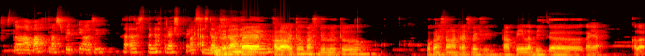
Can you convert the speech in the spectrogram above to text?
setengah apa? Trash bag ya sih? Heeh, setengah trash bag. Astagfirullahaladzim. sampai kalau itu pas dulu tuh bukan setengah trash bag sih tapi lebih ke kayak kalau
